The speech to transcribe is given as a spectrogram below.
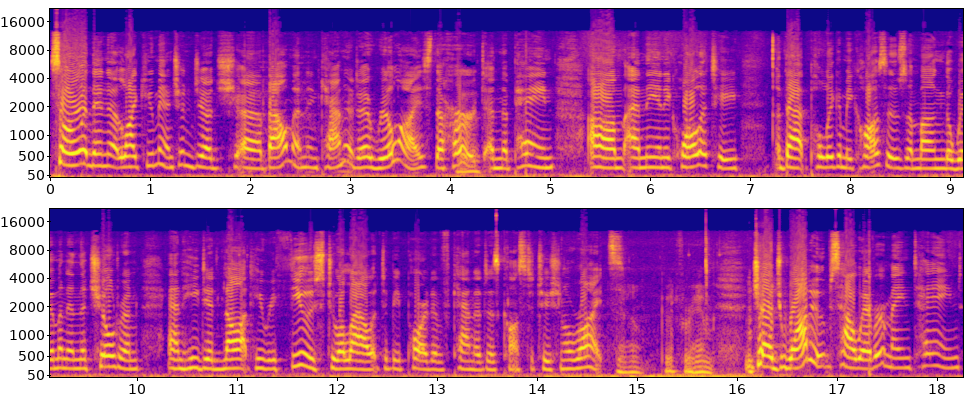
So, and then, uh, like you mentioned, Judge uh, Bauman in Canada realized the hurt and the pain um, and the inequality that polygamy causes among the women and the children, and he did not, he refused to allow it to be part of Canada's constitutional rights. Yeah. Good for him. Judge Waddoups, however, maintained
